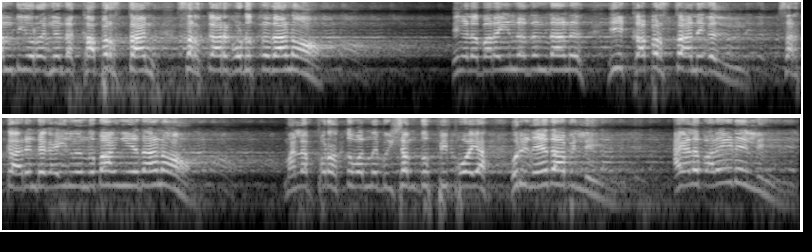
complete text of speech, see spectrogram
അന്തിയുറങ്ങുന്ന ഖബർസ്ഥാൻ സർക്കാർ കൊടുത്തതാണോ? നിങ്ങൾ പറയുന്നത് എന്താണ്? ഈ കബർസ്ഥാനുകൾ സർക്കാരിന്റെ കയ്യിൽ നിന്ന് വാങ്ങിയതാണോ? മലപ്പുറത്ത് വന്ന് വിഷം തുപ്പിപ്പോയ ഒരു നേതാവില്ലേ? അയാൾ പറയണില്ലേ?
